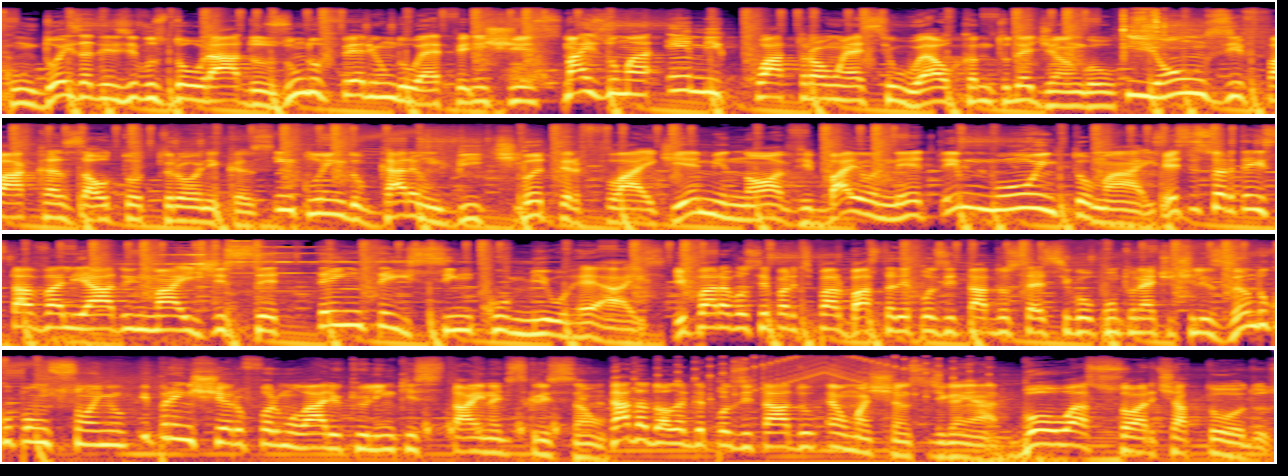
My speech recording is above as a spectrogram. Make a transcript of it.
com dois adesivos dourados, um do Fer e um do FNX, mais uma M4A1S Welcome to the Jungle e 11 facas autotrônicas, incluindo Carambit, Butterfly, M9, Baioneta e muito mais. Esse sorteio está avaliado em mais de 75 mil reais. E para você participar basta depositar no csgo.net utilizando o cupom SONHO e preencher o formulário que o link está aí na descrição. Cada dólar depositado é uma chance de ganhar. Boa sorte a todos!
